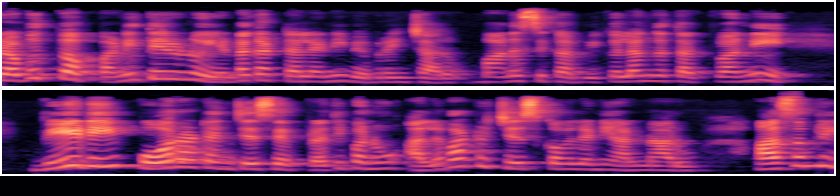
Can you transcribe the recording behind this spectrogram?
ప్రభుత్వ పనితీరును ఎండగట్టాలని వివరించారు. మానసిక వికలాంగ తత్వాన్ని వీడి పోరాటం చేసే ప్రతిభను అలవాటు చేసుకోవాలని అన్నారు. అసెంబ్లీ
